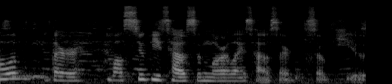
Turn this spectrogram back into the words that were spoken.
All of their, well, Sookie's house and Lorelai's house are so cute.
